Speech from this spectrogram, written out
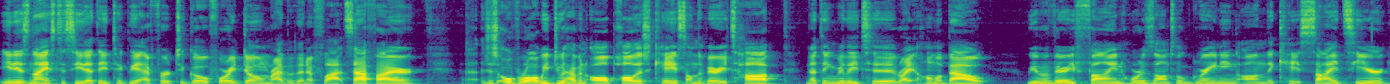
it is nice to see that they took the effort to go for a dome rather than a flat sapphire. Uh, just overall, we do have an all polished case on the very top. Nothing really to write home about. We have a very fine horizontal graining on the case sides here.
